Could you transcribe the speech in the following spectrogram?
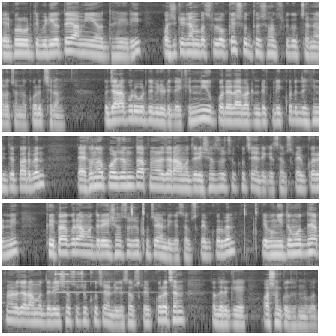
এর পরবর্তী ভিডিওতে আমি এই অধ্যায়েরই পঁয়ষট্টি নম্বর শ্লোকে শুদ্ধ সংস্কৃত উচ্চারণে আলোচনা করেছিলাম। তো যারা পূর্ববর্তী ভিডিওটি দেখেননি, উপরে রায় বাটনটি ক্লিক করে দেখে নিতে পারবেন। তো এখনও পর্যন্ত আপনারা যারা আমাদের এই স্বাস্থ্যচক্ষু চ্যানেলটিকে সাবস্ক্রাইব করেননি, কৃপা করে আমাদের এই স্বাস্থ্যচক্ষু চ্যানেলটিকে সাবস্ক্রাইব করবেন এবং ইতিমধ্যে আপনারা যারা আমাদের এই স্বাস্থ্যচক্ষু চ্যানেলটিকে সাবস্ক্রাইব করেছেন, তাদেরকে অসংখ্য ধন্যবাদ।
